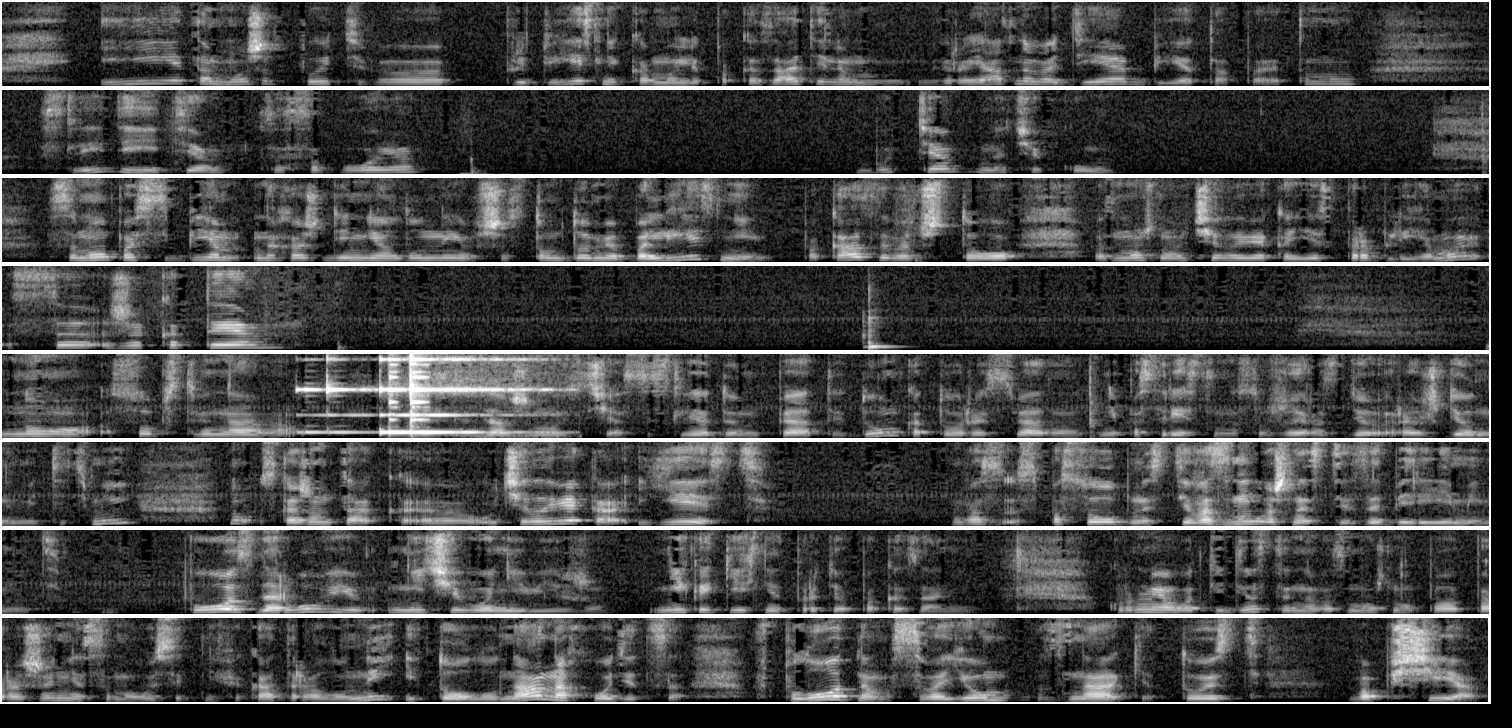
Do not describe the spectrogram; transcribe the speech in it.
и это может быть э, предвестником или показателем вероятного диабета. Поэтому следите за собой, будьте начеку. Само по себе нахождение Луны в шестом доме болезней показывает, что, возможно, у человека есть проблемы с ЖКТ. Но, собственно, даже мы сейчас исследуем пятый дом, который связан непосредственно с уже рожденными детьми, ну, скажем так, э, у человека есть способности, возможности забеременеть по здоровью ничего не вижу, никаких нет противопоказаний. Кроме вот единственного возможного поражения самого сигнификатора Луны, и то Луна находится в плотном своем знаке. То есть вообще,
